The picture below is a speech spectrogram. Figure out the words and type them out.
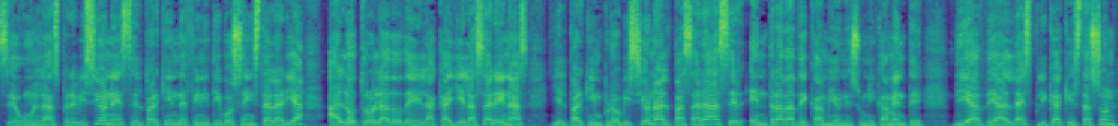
Según las previsiones, el parking definitivo se instalaría al otro lado de la calle Las Arenas y el parking provisional pasará a ser entrada de camiones únicamente. Díaz de Alda explica que estas son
